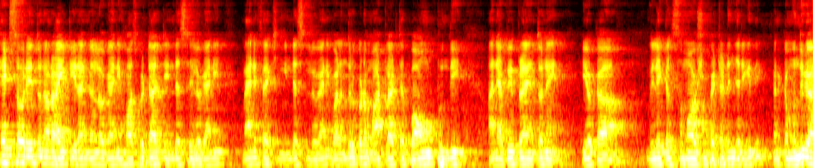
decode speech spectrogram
హెడ్స్ ఎవరైతే ఉన్నారో ఐటీ రంగంలో కానీ హాస్పిటాలిటీ ఇండస్ట్రీలో కానీ మ్యానుఫ్యాక్చరింగ్ ఇండస్ట్రీలో కానీ వాళ్ళందరూ కూడా మాట్లాడితే బాగుంటుంది అనే అభిప్రాయంతోనే ఈ యొక్క విలేకరుల సమావేశం పెట్టడం జరిగింది. కనుక ముందుగా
